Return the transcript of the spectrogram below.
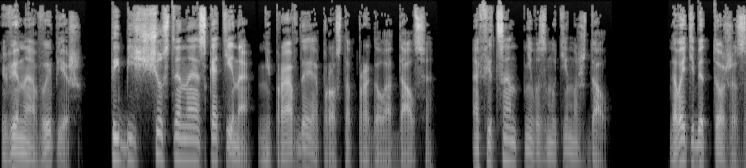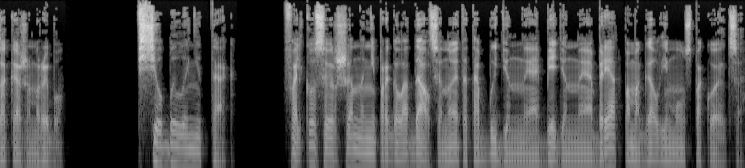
Вина выпьешь?» Ты бесчувственная скотина. Неправда, я просто проголодался. Официант невозмутимо ждал. Давай тебе тоже закажем рыбу. Все было не так. Фалько совершенно не проголодался, но этот обыденный обеденный обряд помогал ему успокоиться.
